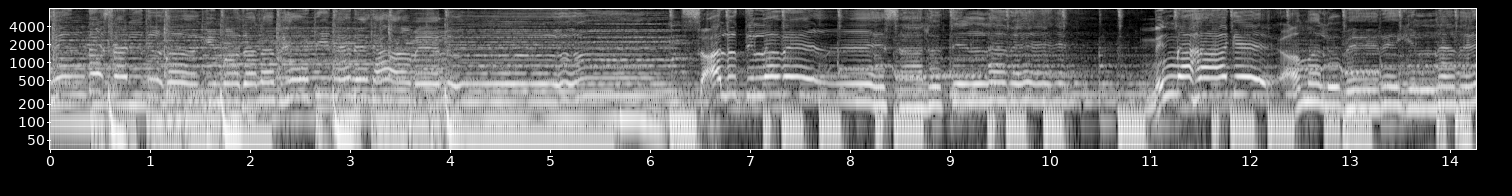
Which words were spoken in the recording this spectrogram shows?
ಹಿಂದೆ ಸರಿದು ಹೋಗಿ ಮೊದಲ ಭೇಟಿ ನೆನೆದ ಮೇಲೂ. ಸಾಲುತ್ತಿಲ್ಲವೇ ಸಾಲುತ್ತಿಲ್ಲವೇ, ನಿನ್ನ ಹಾಗೆ ಅಮಲು ಬೇರೆ ಇಲ್ಲವೇ.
